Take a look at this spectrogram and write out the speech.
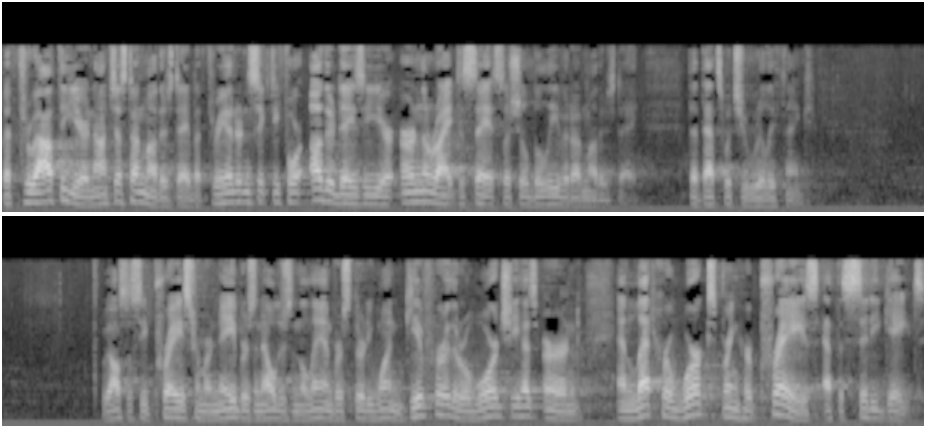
but throughout the year, not just on Mother's Day, but 364 other days a year, earn the right to say it so she'll believe it on Mother's Day, that that's what you really think. We also see praise from her neighbors and elders in the land. Verse 31 Give her the reward she has earned, and let her works bring her praise at the city gate.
